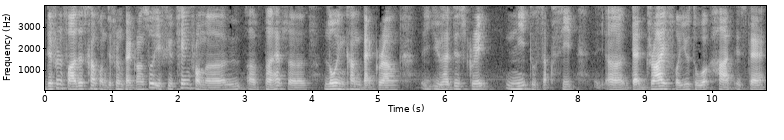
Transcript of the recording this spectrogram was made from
different fathers come from different backgrounds. So, if you came from a, a perhaps a low income background, you had this great need to succeed. Uh, that drive for you to work hard is there.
